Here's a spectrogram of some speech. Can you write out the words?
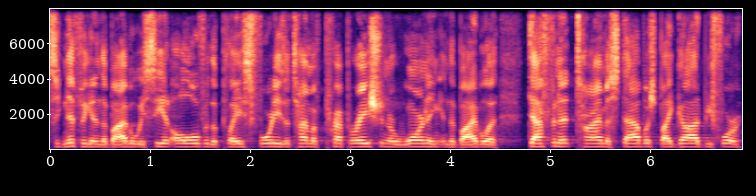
significant in the Bible. We see it all over the place. 40 is a time of preparation or warning in the Bible, a definite time established by God before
